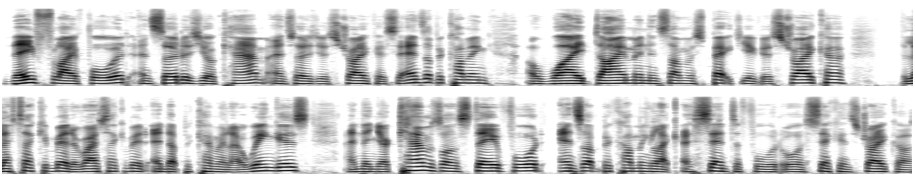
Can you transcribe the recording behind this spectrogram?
they fly forward, and so does your cam, and so does your striker. So it ends up becoming a wide diamond in some respect. You have your striker, the left attacking mid and right attacking mid end up becoming like wingers, and then your cams on stay forward ends up becoming like a centre forward or a second striker.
